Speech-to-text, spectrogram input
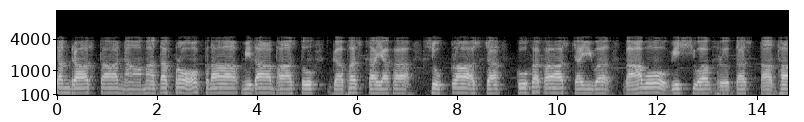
चन्द्रास्ता नामतः प्रोक्ता मिदा भास्तु गभस्तयः शुक्लाश्च कुहकाश्चैव गावो विश्वभृतस्तथा।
